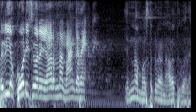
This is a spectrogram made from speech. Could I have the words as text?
பெரிய கோடீஸ்வரன் யாருன்னா நாங்க தான். என்ன மஸ்துக்கடா நாடத்துக்கு வர?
